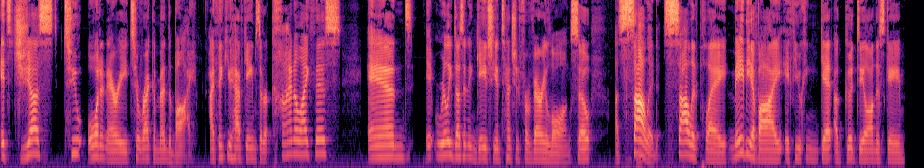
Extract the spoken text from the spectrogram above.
it's just too ordinary to recommend to buy. I think you have games that are kind of like this, and it really doesn't engage the attention for very long. So, a solid, solid play, maybe a buy if you can get a good deal on this game.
